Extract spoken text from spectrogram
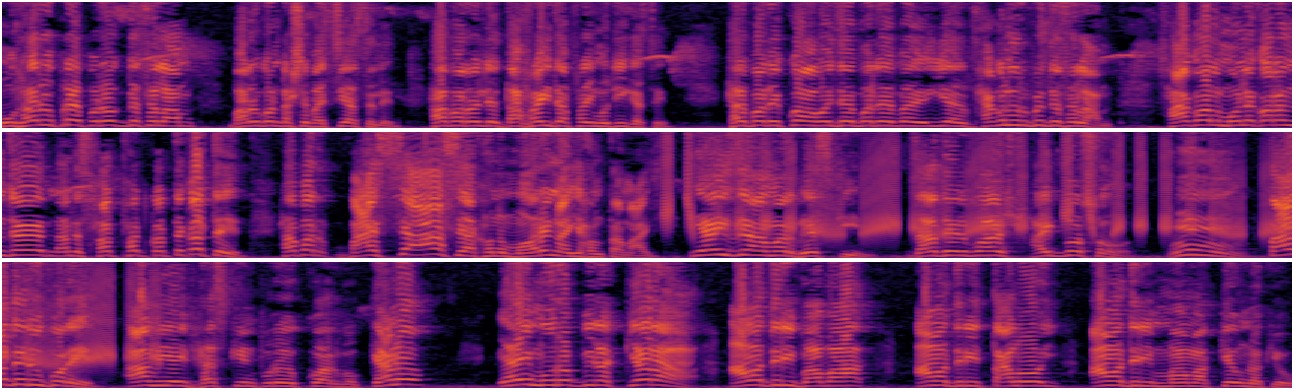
মুড়ার উপরে প্রয়োগ দিয়েছিলাম বারো ঘণ্টা সে বাঁচিয়ে আসছিলেন হ্যাঁ হইলে দাফরাই দাফরাই মরি গেছে। এরপরে কোয়া ওই যে মানে ইয়ে ছাগলের উপরে দিয়েছিলাম ছাগল মনে করেন যে মানে ছটফট করতে করতে আবার বাচ্চা আছে, এখনও মরে নাই এখন তামাই। এই যে আমার ভেসকিন যাদের বয়স ষাট বছর হুম তাদের উপরে আমি এই ভ্যাসকিন প্রয়োগ করব কেন? এই মুরব্বীরা কেরা? আমাদেরই বাবা, আমাদেরই তালই আমাদেরই মামা, কেউ না কেউ।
